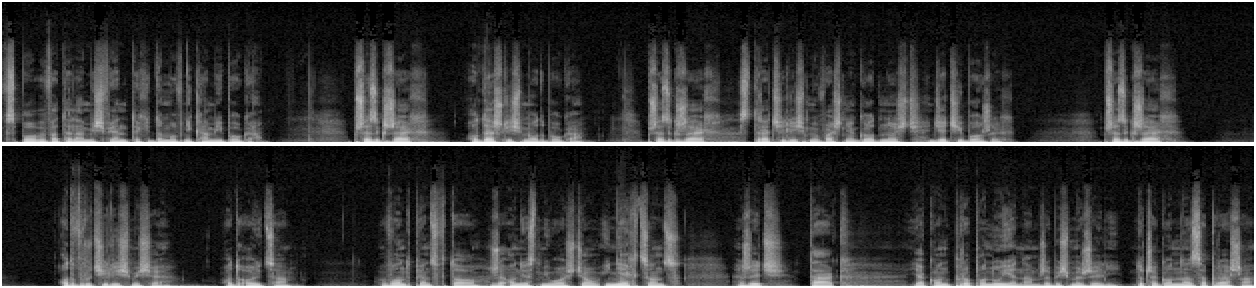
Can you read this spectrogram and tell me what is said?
współobywatelami świętych i domownikami Boga. Przez grzech odeszliśmy od Boga. Przez grzech straciliśmy właśnie godność dzieci Bożych. Przez grzech odwróciliśmy się od Ojca, wątpiąc w to, że On jest miłością i nie chcąc żyć tak, jak On proponuje nam, żebyśmy żyli, do czego On nas zaprasza.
